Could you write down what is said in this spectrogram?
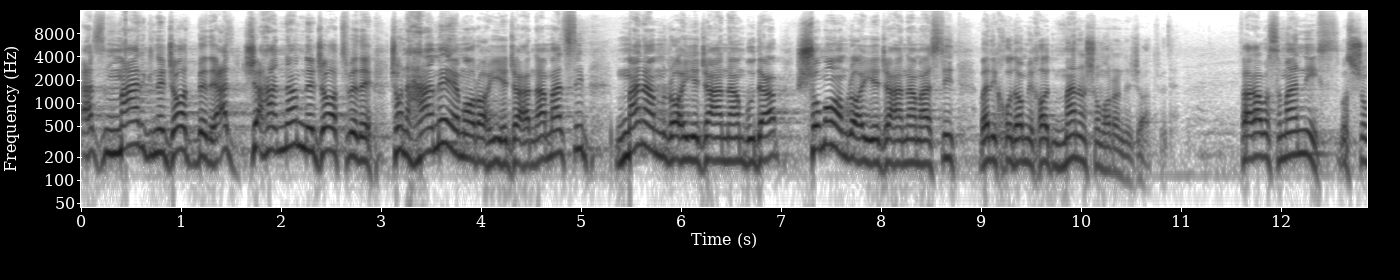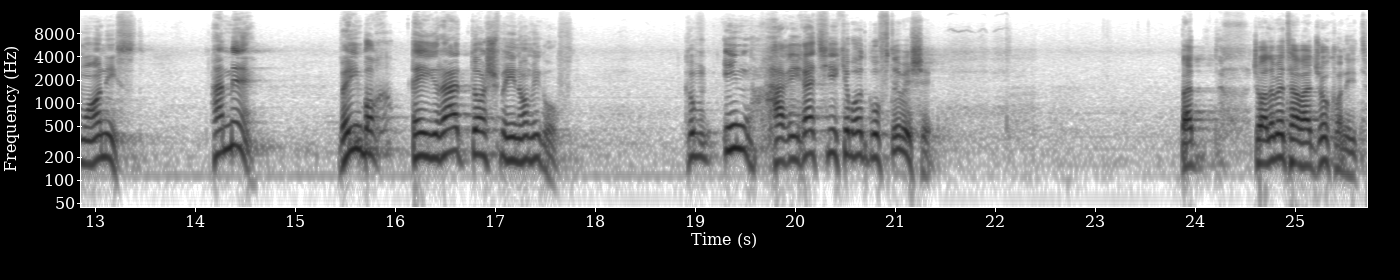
از مرگ نجات بده از جهنم نجات بده. چون همه ما راهی جهنم هستیم. منم راهی جهنم بودم. شما هم راهی جهنم هستید. ولی خدا می‌خواد من و شما رو نجات بده. فقط واسه من نیست واسه شما نیست. همه. و این با غیرت داشت به اینا می‌گفت. خب این حقیقتیه که باید گفته بشه. بعد جالب توجه کنید.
